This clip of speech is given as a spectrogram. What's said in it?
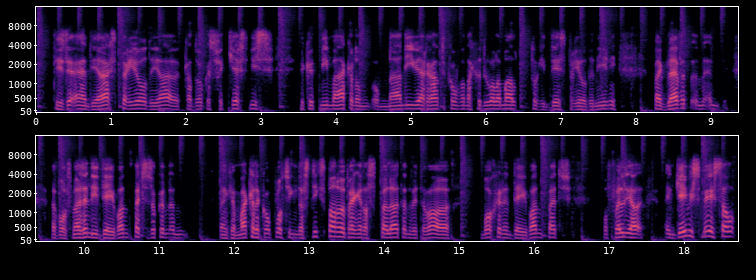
Het is de eindejaarsperiode, ja, cadeautjes voor kerstmis. Je kunt het niet maken om, om na nieuwjaar uit te komen van dat gedoe allemaal, toch in deze periode niet. Maar ik blijf het, een, een, en volgens mij zijn die day one patches ook een, een, een gemakkelijke oplossing. Dat is niks man, we brengen dat spel uit en weten we wat, morgen een day one patch. Ofwel, ja, een game is meestal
